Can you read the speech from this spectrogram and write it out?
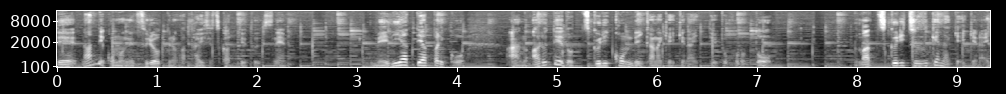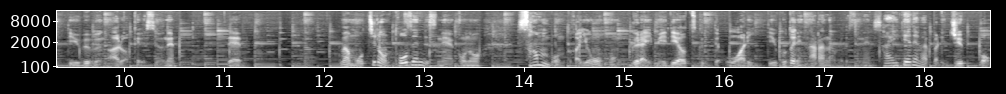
で、なんでこの熱量っていうのが大切かっていうとですね、メディアってやっぱりこうあのある程度作り込んでいかなきゃいけないっていうところと、まあ、作り続けなきゃいけないっていう部分があるわけですよね。でまあ、もちろん当然ですね、この3本とか4本ぐらいメディアを作って終わりっていうことにはならないわけですね。最低でもやっぱり10本、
